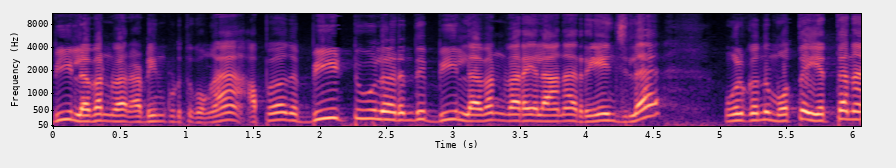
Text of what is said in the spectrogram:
பி லெவன் வர அப்படின்னு கொடுத்துக்கோங்க. அப்போ அந்த பி இருந்து பி லெவன் வரையிலான ரேஞ்சில் உங்களுக்கு வந்து மொத்தம் எத்தனை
